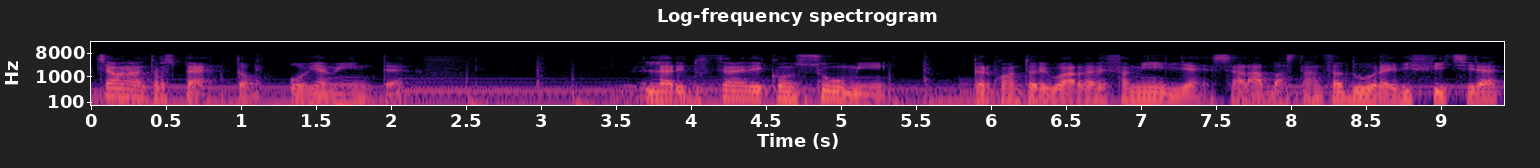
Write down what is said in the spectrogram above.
C'è un altro aspetto, ovviamente, la riduzione dei consumi per quanto riguarda le famiglie sarà abbastanza dura e difficile,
